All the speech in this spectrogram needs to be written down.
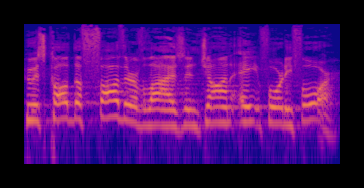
who is called the father of lies in John 8:44.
